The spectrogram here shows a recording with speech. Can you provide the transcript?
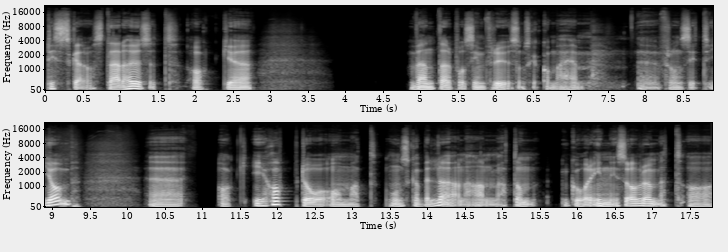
diskar och städar huset. Och eh, väntar på sin fru som ska komma hem eh, från sitt jobb. Eh, och i hopp då om att hon ska belöna han med att de går in i sovrummet och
